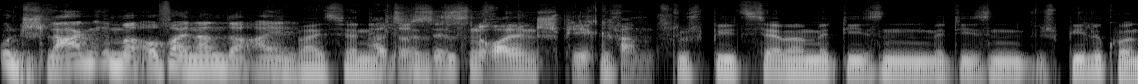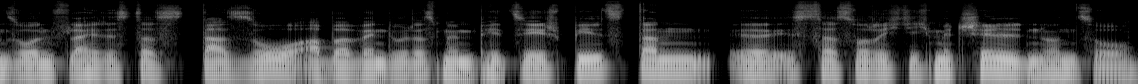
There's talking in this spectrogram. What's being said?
und schlagen immer aufeinander Ich ein. weiß ja nicht. Also es also ist ein Rollenspielkampf. du spielst ja immer mit diesen, mit diesen Spielekonsolen. Vielleicht ist das da so, aber wenn du das mit dem PC spielst, dann äh, ist das so richtig mit Schilden und so.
